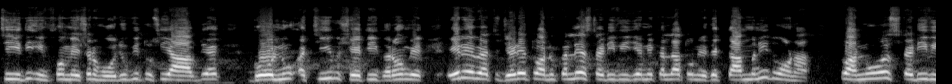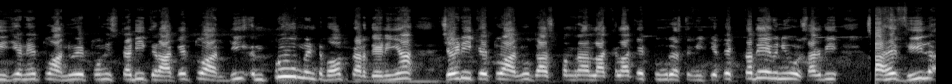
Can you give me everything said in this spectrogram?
ਚੀਜ਼ ਦੀ ਇਨਫੋਰਮੇਸ਼ਨ ਹੋ ਜੂਗੀ ਤੁਸੀਂ ਆਪਦੇ ਗੋਲ ਨੂੰ ਅਚੀਵ ਛੇਤੀ ਕਰੋਗੇ। ਇਹਦੇ ਵਿੱਚ ਜਿਹੜੇ ਤੁਹਾਨੂੰ ਕੱਲੇ ਸਟੱਡੀ ਵੀਜ਼ੇ ਨੇ ਕੱਲਾ ਤੁਹਾਨੂੰ ਇੱਥੇ ਕੰਮ ਨਹੀਂ ਦਵਾਉਣਾ ਤੁਹਾਨੂੰ ਉਹ ਸਟੱਡੀ ਵੀਜ਼ੇ ਨੇ ਤੁਹਾਨੂੰ ਇੱਥੋਂ ਦੀ ਸਟੱਡੀ ਕਰਾ ਕੇ ਤੁਹਾਡੀ ਇੰਪਰੂਵਮੈਂਟ ਬਹੁਤ ਕਰ ਦੇਣੀ ਆ, ਜਿਹੜੀ ਕਿ ਤੁਹਾਨੂੰ 10-15 ਲੱਖ ਲਾ ਕੇ ਟੂਰਿਸਟ ਵੀਜ਼ੇ ਤੇ ਕਦੇ ਵੀ ਨਹੀਂ ਹੋ ਸਕਦੀ, ਚਾਹੇ 20 ਲ-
